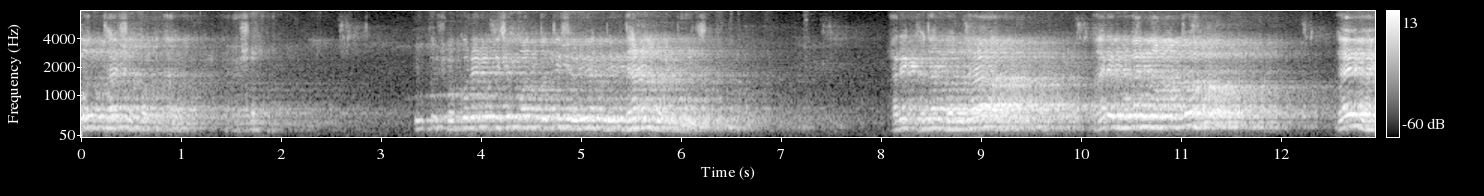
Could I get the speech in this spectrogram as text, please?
পন্থায় শকর কিন্তু শকরের কিছু পদ্ধতি শরীর নির্ধারণ করে দিয়েছে। আরে খোদার বন্ধা আরে মোবাইল নামা তো। এই ভাই,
